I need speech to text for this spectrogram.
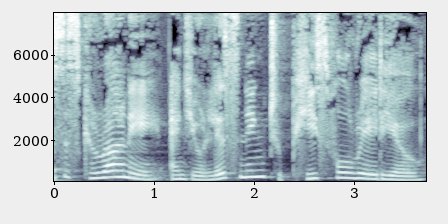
This is Kirani, and you're listening to Peaceful Radio.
